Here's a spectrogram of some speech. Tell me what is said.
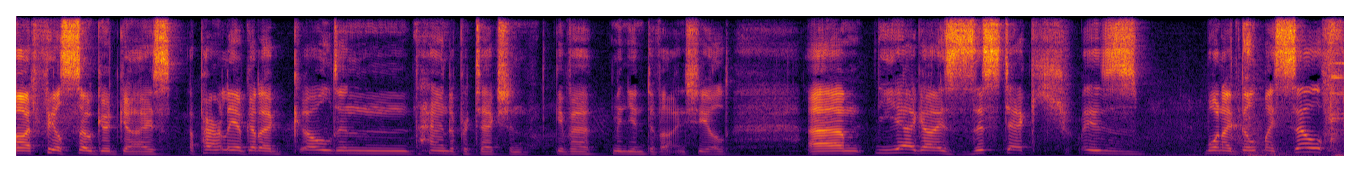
Oh, it feels so good, guys. Apparently, I've got a golden hand of protection. Give a minion divine shield. Um, yeah, guys, this deck is one I built myself,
